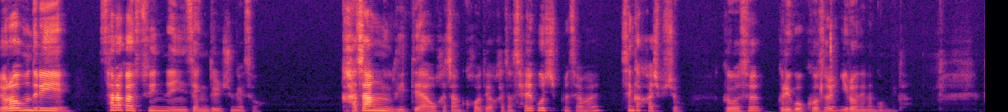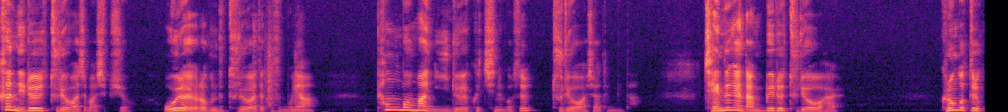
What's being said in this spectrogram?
여러분들이 살아갈 수 있는 인생들 중에서 가장 위대하고 가장 거대하고 가장 살고 싶은 삶을 생각하십시오. 그것을 그리고 그것을 이뤄내는 겁니다. 큰 일을 두려워하지 마십시오. 오히려 여러분들 두려워해야 될 것은 뭐냐? 평범한 이류에 그치는 것을 두려워하셔야 됩니다. 재능의 낭비를 두려워할 그런 것들을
